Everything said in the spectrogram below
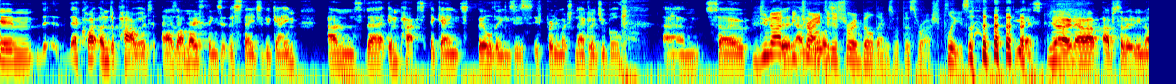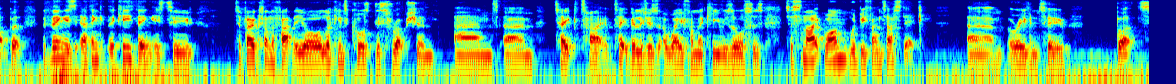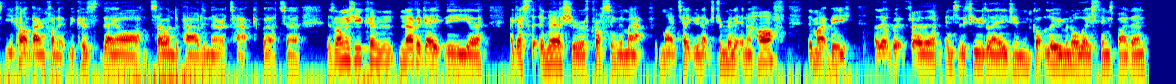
um, they're quite underpowered, as are most things at this stage of the game, and their impact against buildings is, is pretty much negligible. Um, so Do not The- be trying to destroy buildings with this rush, please. yes, no, no, absolutely not. But the thing is, I think the key thing is to to focus on the fact that you're looking to cause disruption and um, take ti take villagers away from their key resources. To snipe one would be fantastic, um, or even two. but you can't bank on it because they are so underpowered in their attack. But uh, as long as you can navigate the, uh, I guess, the inertia of crossing the map, might take you an extra minute and a half. They might be a little bit further into the feudal age and got loom and all those things by then.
